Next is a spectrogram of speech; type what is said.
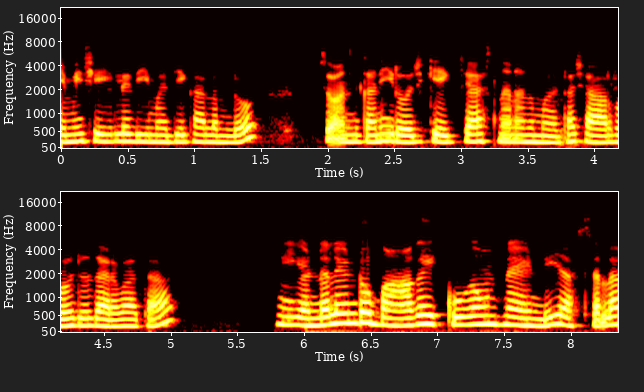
ఏమీ చేయలేదు ఈ మధ్య కాలంలో. సో అందుకని ఈరోజు కేక్ చేస్తున్నాను అనమాట చాలా రోజుల తర్వాత. ఈ ఎండలేంటో బాగా ఎక్కువగా ఉంటున్నాయండి. అస్సలు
